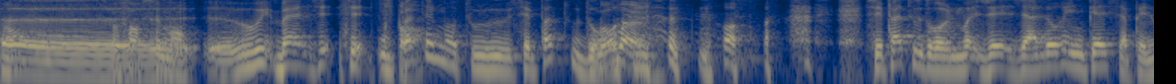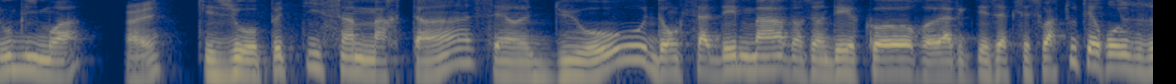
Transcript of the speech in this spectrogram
Non, euh, pas forcément. euh, oui, ben c'est pas. pas. tellement tout. C'est pas tout Bon, drôle. Non, c'est pas tout drôle. Moi, J'ai adoré une pièce qui s'appelle Oublie-moi Oui. qui se joue au Petit Saint-Martin. C'est un duo, donc ça démarre dans un décor avec des accessoires. Tout est rose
